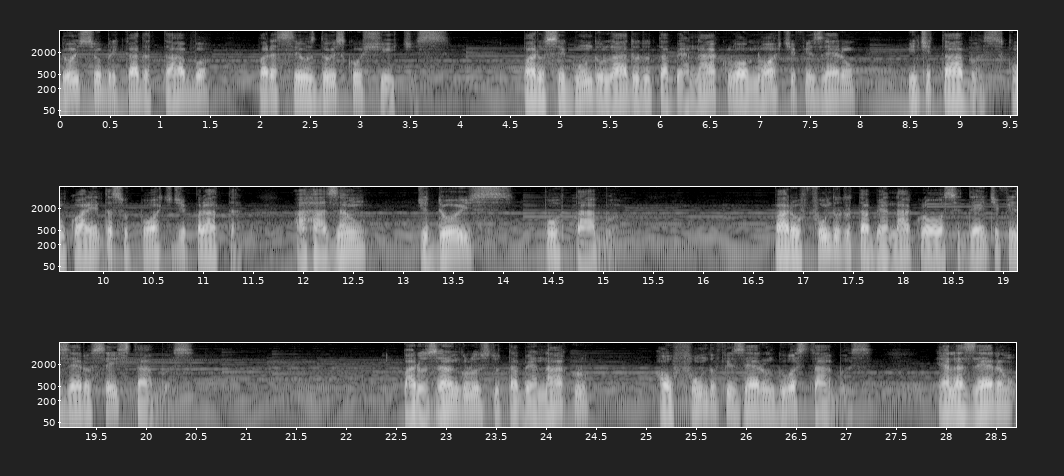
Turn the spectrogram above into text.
dois sobre cada tábua, para seus dois colchetes. Para o segundo lado do tabernáculo, ao norte, fizeram vinte tábuas, com quarenta suportes de prata, a razão de dois por tábua. Para o fundo do tabernáculo ao ocidente, fizeram seis tábuas. Para os ângulos do tabernáculo, ao fundo fizeram duas tábuas. Elas eram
